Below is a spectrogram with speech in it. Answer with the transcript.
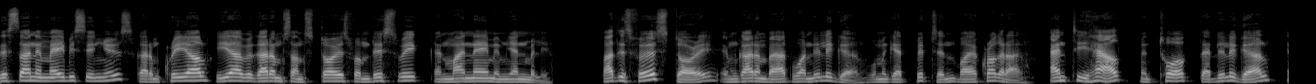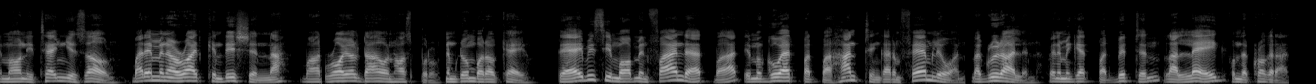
This Sun in ABC News, got him Kriol. Here we got him some stories from this week, and my name is Nyenmeli. But this first story, I'm got about one little girl who get bitten by a crocodile. NT Health and talk that little girl am only 10 years old, but I'm in a right condition now, but Royal Darwin Hospital. I'm doing but okay. The ABC mob men find that, but I'm go at but by hunting got him family one, like Good Island, when I'm get but bitten, la leg from the crocodile.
